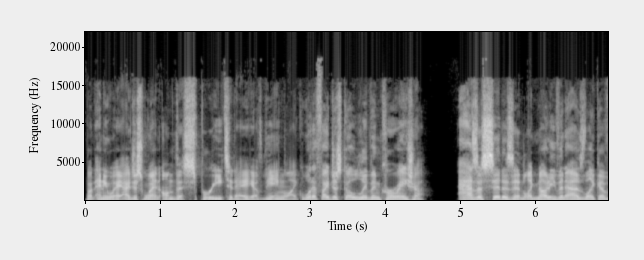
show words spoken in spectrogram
But anyway, I just went on this spree today of being like, what if I just go live in Croatia as a citizen? Like, not even as like a,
